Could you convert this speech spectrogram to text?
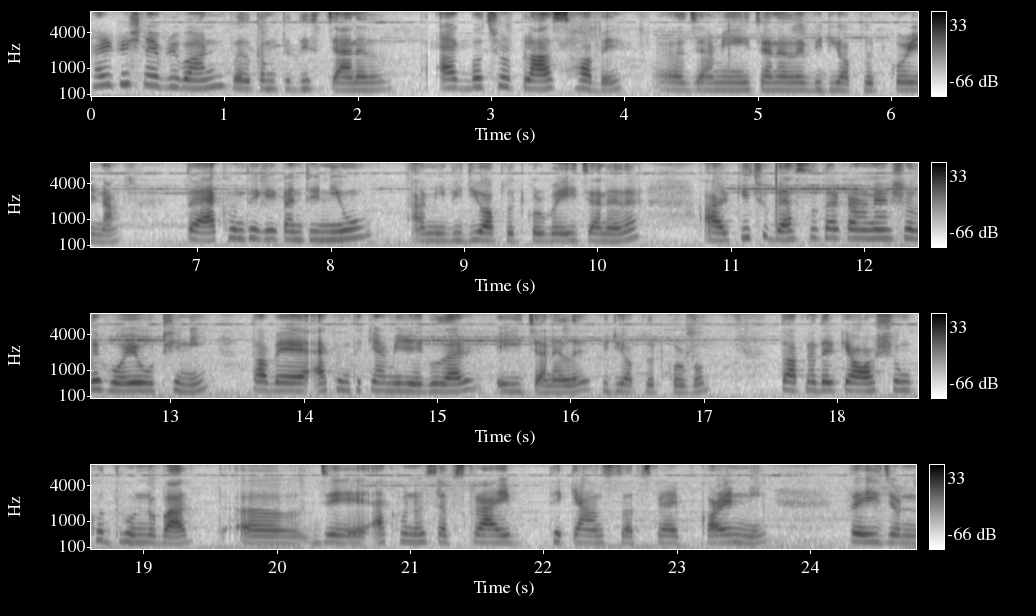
Hare Krishna everyone welcome to this channel এক বছর প্লাস হবে যে আমি এই চ্যানেলে ভিডিও আপলোড করি না। তো এখন থেকে কন্টিনিউ আমি ভিডিও আপলোড করব এই চ্যানেলে আর কিছু ব্যস্ততার কারণে আসলে হয়ে ওঠেনি তবে এখন থেকে আমি রেগুলার এই চ্যানেলে ভিডিও আপলোড করব। তো আপনাদেরকে অসংখ্য ধন্যবাদ যে এখনও সাবস্ক্রাইব থেকে আনসাবস্ক্রাইব করেননি। তো এই জন্য।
